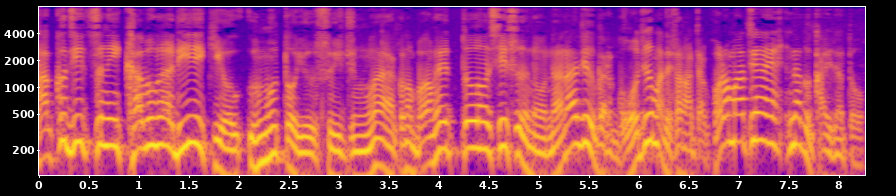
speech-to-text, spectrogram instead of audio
確実に株が利益を生むという水準は、このバフェット指数の70から50まで下がったら、これは間違いなく買いだと。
